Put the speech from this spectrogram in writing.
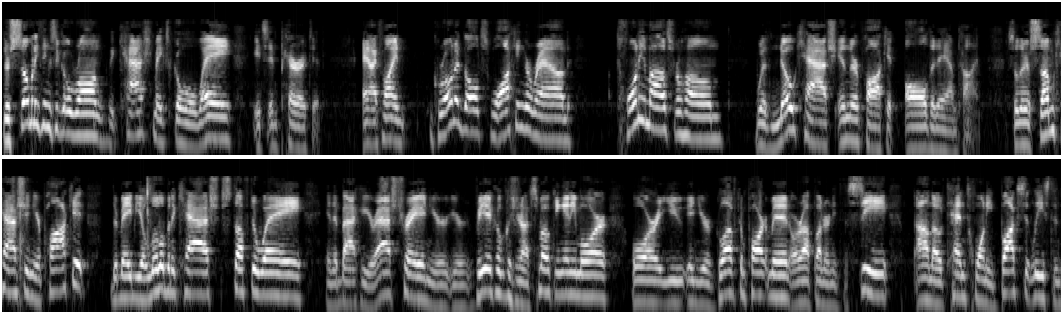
There's so many things that go wrong that cash makes go away. It's imperative. And I find grown adults walking around 20 miles from home with no cash in their pocket all the damn time. So there's some cash in your pocket. There may be a little bit of cash stuffed away in the back of your ashtray in your, your vehicle because you're not smoking anymore, or you in your glove compartment or up underneath the seat. I don't know, 10, 20 bucks at least in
